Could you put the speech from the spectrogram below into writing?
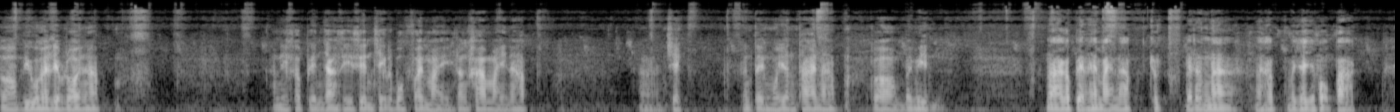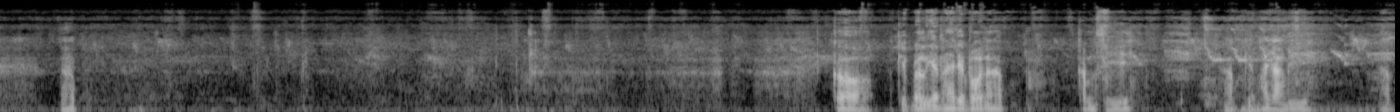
ก็บิวให้เรียบร้อยนะครับ อันนี้ก็เปลี่ยนยางสีเส้นเช็คระบบไฟใหม่หลังคาใหม่นะครับ เช็คตั้งแต่หัวยันท้ายนะครับ ก็ใบมีดหน้าก็เปลี่ยนให้ใหม่นะครับ ชุดใบด้านหน้านะครับ ไม่ใช่เฉพาะปากนะครับ ก็เก็บรายละเอียดให้เรียบร้อยนะครับกำสีนะครับ เก็บให้อย่างดีนะครับ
